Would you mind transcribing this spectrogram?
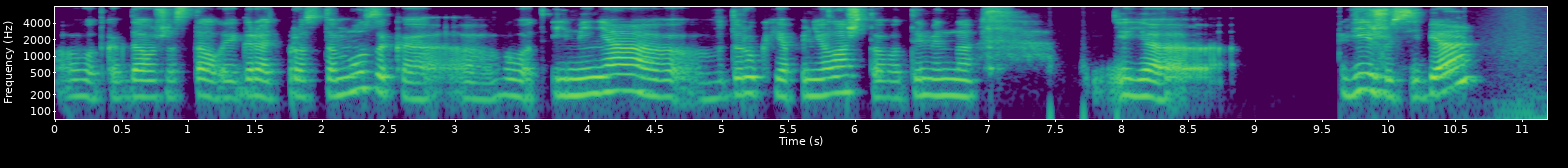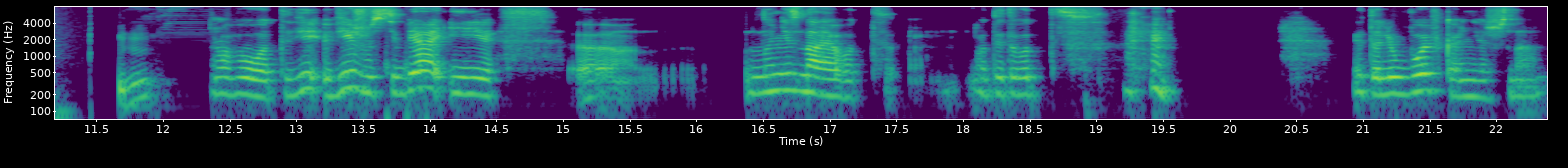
вот, когда уже стала играть просто музыка, э, вот, и меня вдруг я поняла, что вот именно я вижу себя, Мгм. вот, ви вижу себя и, э, ну, не знаю, вот вот это вот это любовь, конечно.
